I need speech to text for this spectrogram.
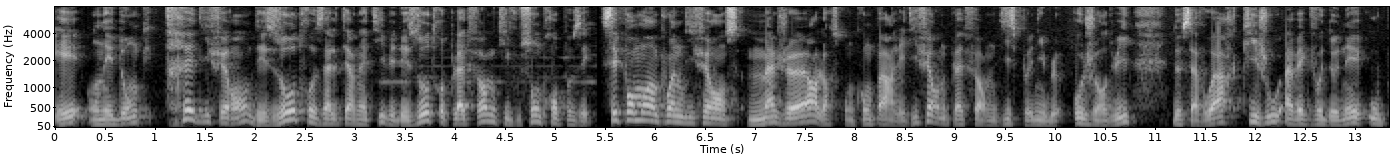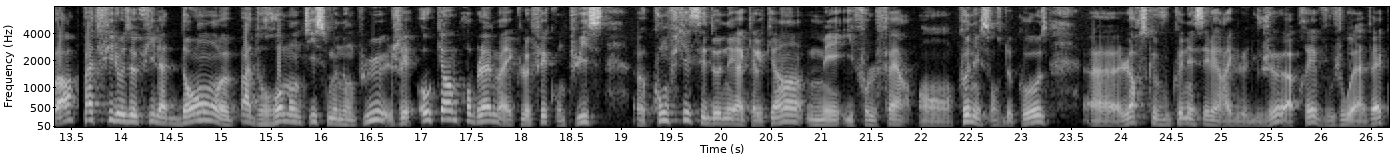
et on est donc très différent des autres alternatives et des autres plateformes qui vous sont proposées. C'est pour moi un point de différence majeur lorsqu'on compare les différentes plateformes disponibles aujourd'hui, de savoir qui joue avec vos données ou pas. Pas de philosophie là-dedans, euh, pas de romantisme non plus. J'ai aucun problème avec le fait qu'on puisse euh, confier ces données à quelqu'un, mais il faut le faire en connaissance de cause. Euh, lorsque vous connaissez les règles du jeu, après vous jouez avec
